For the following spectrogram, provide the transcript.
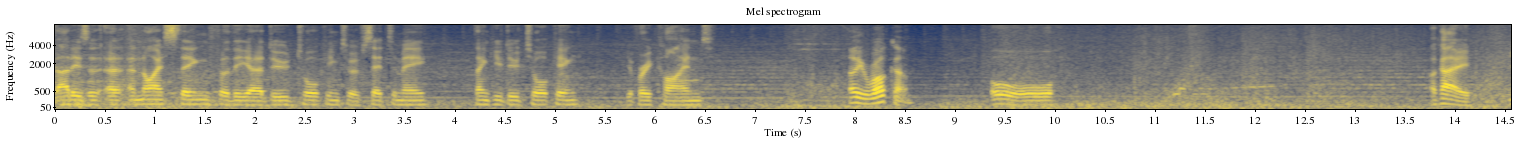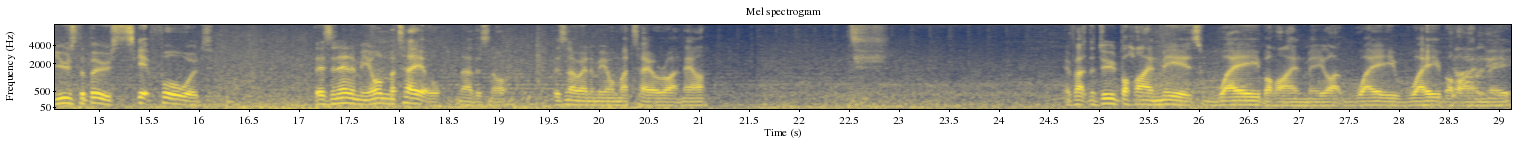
That is a, a, a nice thing for the uh, dude talking to have said to me. Thank you, dude talking. You're very kind. Oh, you're welcome. Oh. Okay, use the boost, skip forward. There's an enemy on my tail. No, there's not. There's no enemy on my tail right now. In fact, the dude behind me is way behind me, like way, way behind me.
